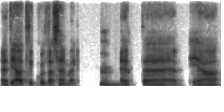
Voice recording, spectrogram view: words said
teadlikul tasemel mm. -hmm. et äh, ja,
